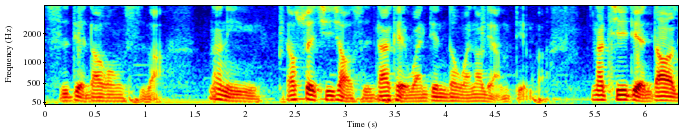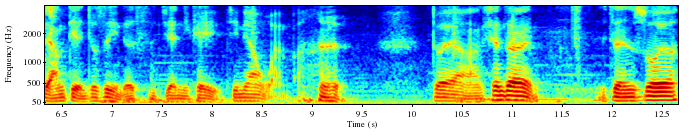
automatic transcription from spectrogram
十点到公司吧？那你要睡七小时，大家可以玩电动玩到两点吧？那七点到两点就是你的时间，你可以尽量玩吧。对啊，现在只能说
